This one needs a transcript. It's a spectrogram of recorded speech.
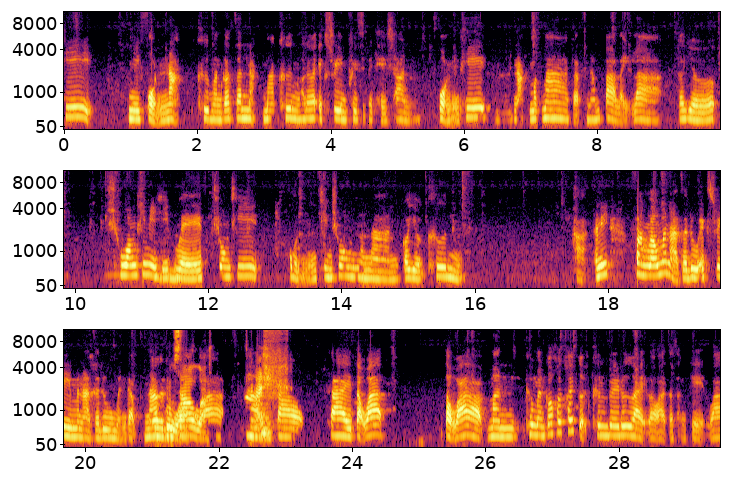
ที่มีฝนหนัก คือมันก็จะหนักมากขึ้นเขาเรียกว่า extreme precipitation ฝนที่หนักมากๆแบบน้ำป่าไหลหลากก็เยอะ ช่วงที่มี heat wave ช่วงที่ฝนทิ้งช่วงนานๆ ก็เยอะขึ้น ค่ะ อันนี้ฟังแล้วมันอาจจะดูเอ็กซ์ตรีมมันอาจจะดูเหมือนกับน่ากลัวว่าใช่เศร้า ใช่ แต่ว่า แต่ว่ามันคือมันก็ค่อยๆเกิดขึ้นเรื่อยๆ เราอาจจะสังเกตว่า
